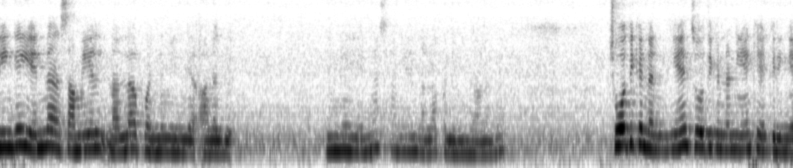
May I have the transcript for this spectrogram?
நீங்கள் என்ன சமையல் நல்லா பண்ணுவீங்க அழகு? நீங்கள் என்ன சமையல் நல்லா பண்ணுவீங்க அழகு? சோதிக்கண்ணன் ஏன் சோதிக்கண்ணன் ஏன் கேட்குறீங்க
